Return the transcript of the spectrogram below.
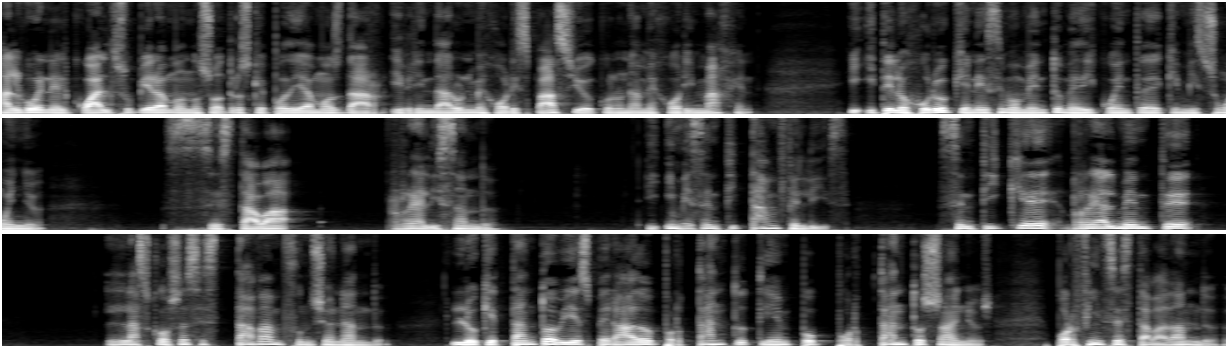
algo en el cual supiéramos nosotros que podíamos dar y brindar un mejor espacio con una mejor imagen. Y, y te lo juro que en ese momento me di cuenta de que mi sueño se estaba realizando y, me sentí tan feliz. Sentí que realmente las cosas estaban funcionando. Lo que tanto había esperado por tanto tiempo, por tantos años, por fin se estaba dando.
